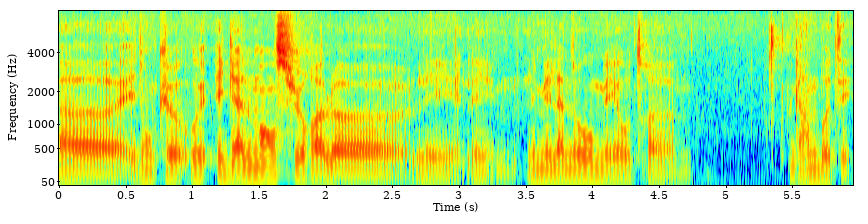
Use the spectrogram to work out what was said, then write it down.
et donc également sur les, les, mélanomes et autres grains de beauté.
